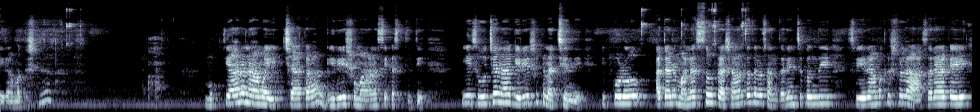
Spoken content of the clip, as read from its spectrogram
శ్రీరామకృష్ణ ముక్త్యాననామ ఇచ్చాక గిరీషు మానసిక స్థితి. ఈ సూచన గిరీషుకు నచ్చింది. ఇప్పుడు అతని మనస్సు ప్రశాంతతను సంతరించుకుంది. శ్రీరామకృష్ణుల ఆసరాకై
